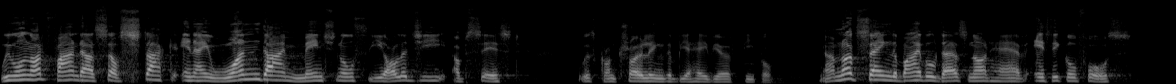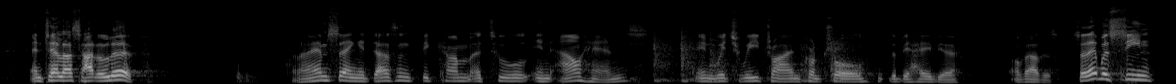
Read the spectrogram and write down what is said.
we will not find ourselves stuck in a one dimensional theology obsessed with controlling the behavior of people. Now, I'm not saying the Bible does not have ethical force and tell us how to live. But I am saying it doesn't become a tool in our hands in which we try and control the behavior of others. So that was scene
